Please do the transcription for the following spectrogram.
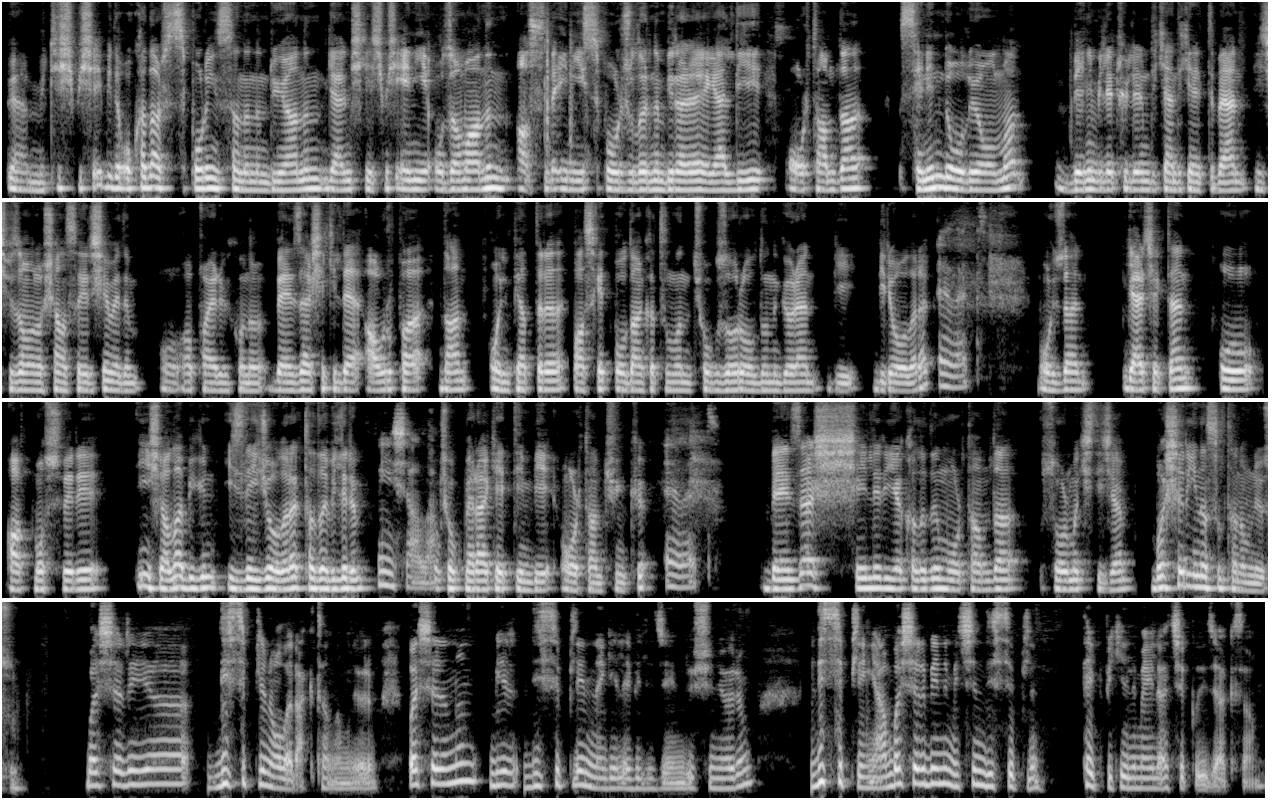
Yani müthiş bir şey. Bir de o kadar spor insanının dünyanın gelmiş geçmiş en iyi o zamanın aslında en iyi sporcularının bir araya geldiği ortamda senin de oluyor olman benim bile tüylerim diken diken etti. Ben hiçbir zaman o şansa erişemedim. O apayrı bir konu. Benzer şekilde Avrupa'dan olimpiyatlara basketboldan katılmanın çok zor olduğunu gören bir biri olarak. Evet. O yüzden gerçekten o atmosferi inşallah bir gün izleyici olarak tadabilirim. İnşallah. Çok, çok merak ettiğim bir ortam çünkü. Evet. Benzer şeyleri yakaladığım ortamda sormak isteyeceğim. Başarıyı nasıl tanımlıyorsun? Başarıyı disiplin olarak tanımlıyorum. Başarının bir disiplinle gelebileceğini düşünüyorum. Disiplin yani başarı benim için disiplin. Tek bir kelimeyle açıklayacaksam.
